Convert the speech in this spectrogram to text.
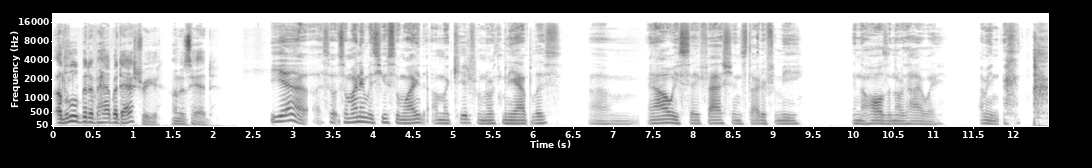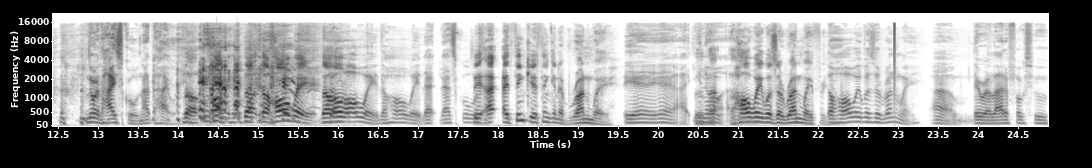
a little bit of haberdashery on his head. Yeah. So, so my name is Houston White. I'm a kid from North Minneapolis, um, and I always say fashion started for me in the halls of North Highway. I mean, North High School, not the highway. The, the, the hallway. The, The hall- hallway, the hallway. That that school was. See, I, I think you're thinking of runway. yeah, yeah. I, The, you know, the um, hallway was a runway for you. The hallway was a runway. Um, there were a lot of folks who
